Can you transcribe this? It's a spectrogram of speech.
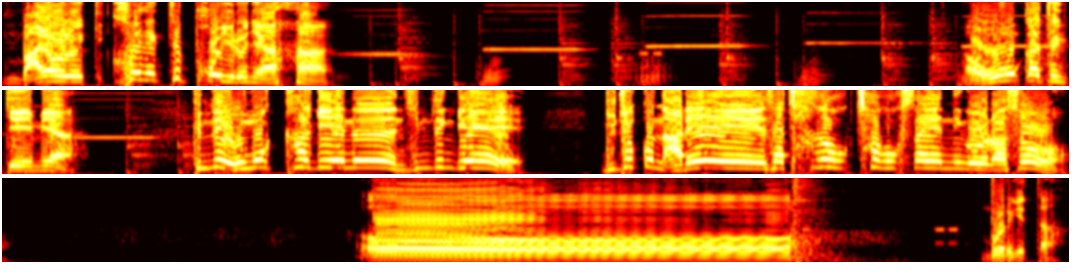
말 어렵게 커넥트 포 이러냐. 아, 오목 같은 게임이야. 근데 오목하기에는 힘든 게 무조건 아래에서 차곡차곡 쌓여있는 거라서 어... 모르겠다.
